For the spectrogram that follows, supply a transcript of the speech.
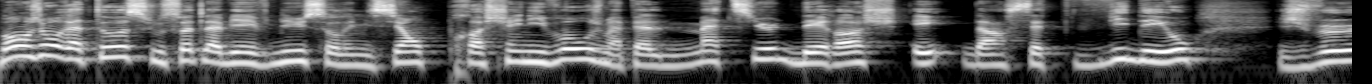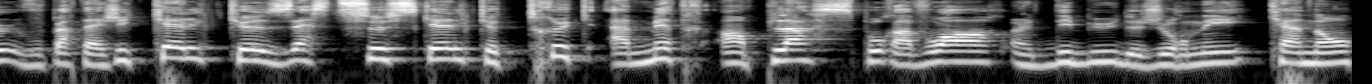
Bonjour à tous, je vous souhaite la bienvenue sur l'émission Prochain Niveau. Je m'appelle Mathieu Desroches et dans cette vidéo, je veux vous partager quelques astuces, quelques trucs à mettre en place pour avoir un début de journée canon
